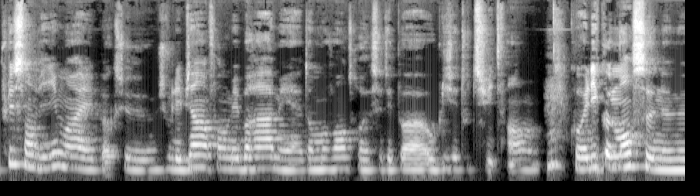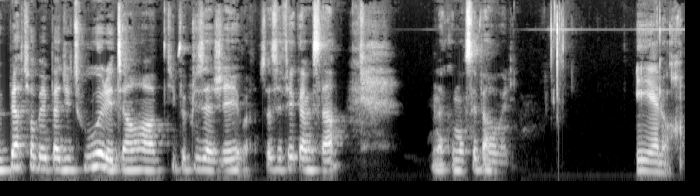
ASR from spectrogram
plus envie. Moi, à l'époque, je, voulais bien enfant dans mes bras, mais dans mon ventre, c'était pas obligé tout de suite. Enfin, Aurélie commence ne me perturbait pas du tout. Elle était un, petit peu plus âgée. ça s'est fait comme ça. On a commencé par Aurélie. Et alors?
